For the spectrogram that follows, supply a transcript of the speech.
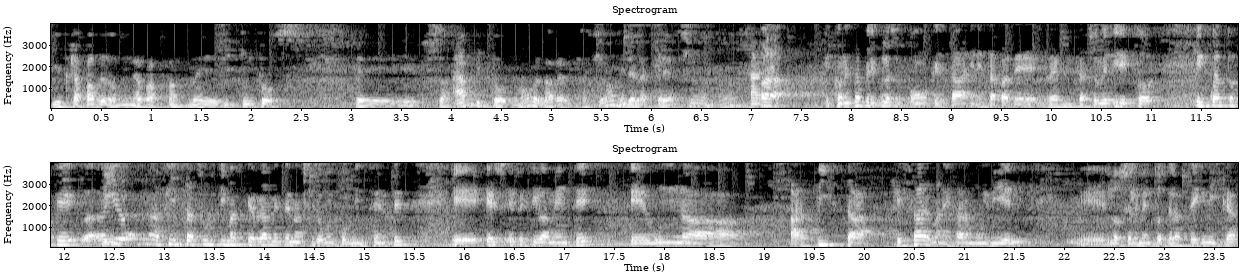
y es capaz de dominar bastante de distintos eh, pues, ámbitos, ¿no? De la realización y de la creación, ¿no? Ahora, con esta película supongo que está en etapa de rehabilitación del director. En cuanto a que Sí. hay unas citas últimas que realmente no han sido muy convincentes, eh, es efectivamente eh, un ah, artista que sabe manejar muy bien eh, los elementos de la técnica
